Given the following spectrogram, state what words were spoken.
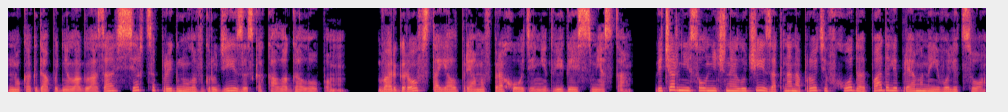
Но когда подняла глаза, сердце прыгнуло в груди и заскакало галопом. Варгров стоял прямо в проходе, не двигаясь с места. Вечерние солнечные лучи из окна напротив входа падали прямо на его лицо.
